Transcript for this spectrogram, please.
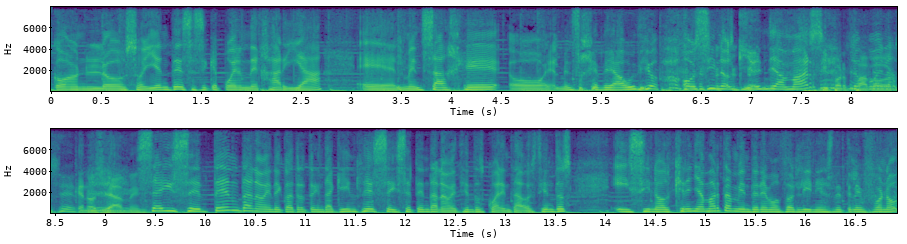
con los oyentes, así que pueden dejar ya el mensaje o el mensaje de audio o si nos quieren llamar. Sí, por favor, que nos llamen. 670 94 30 15, 670 940 200 y si nos quieren llamar también tenemos dos líneas de teléfono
